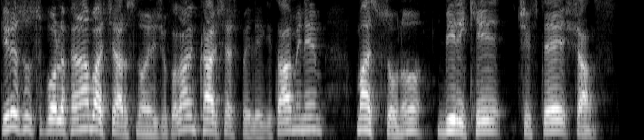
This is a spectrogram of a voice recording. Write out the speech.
Giresunspor'la Fenerbahçe arasında oynayacak olan karşılaşma ile ilgili tahminim maç sonu 1-2 çifte şans.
